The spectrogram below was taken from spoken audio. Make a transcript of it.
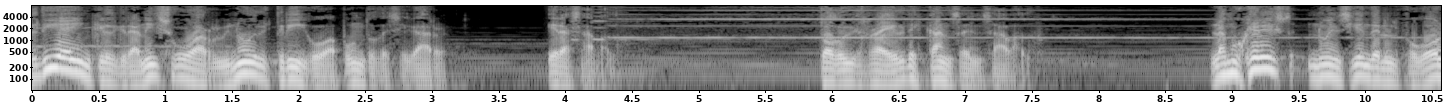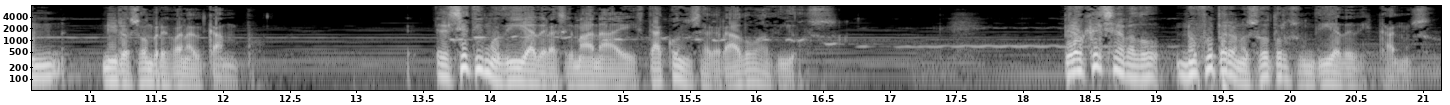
El día en que el granizo arruinó el trigo a punto de cegar era sábado. Todo Israel descansa en sábado. Las mujeres no encienden el fogón ni los hombres van al campo. El séptimo día de la semana está consagrado a Dios. Pero aquel sábado no fue para nosotros un día de descanso.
